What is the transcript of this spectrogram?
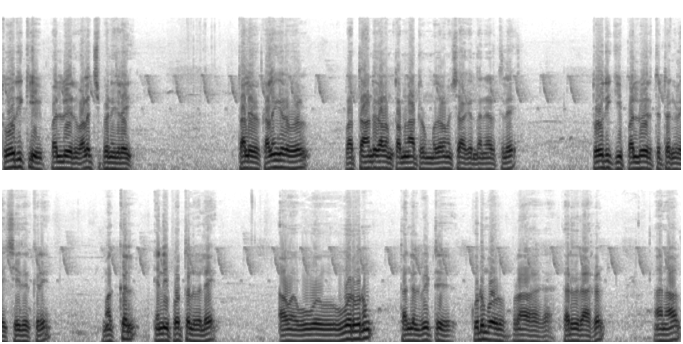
தொகுதிக்கு பல்வேறு வளர்ச்சிப் பணிகளை தலைவர் கலைஞர் அவர்கள் பத்தாண்டு காலம் தமிழ்நாட்டின் முதலமைச்சராக இருந்த நேரத்திலே தொகுதிக்கு பல்வேறு திட்டங்களை செய்திருக்கிறேன். மக்கள் என்னை பொறுத்தளவிலே அவன் ஒவ்வொரு ஒவ்வொருவரும் தங்கள் வீட்டு குடும்ப உறுப்பினராக கருதுகிறார்கள். ஆனால்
